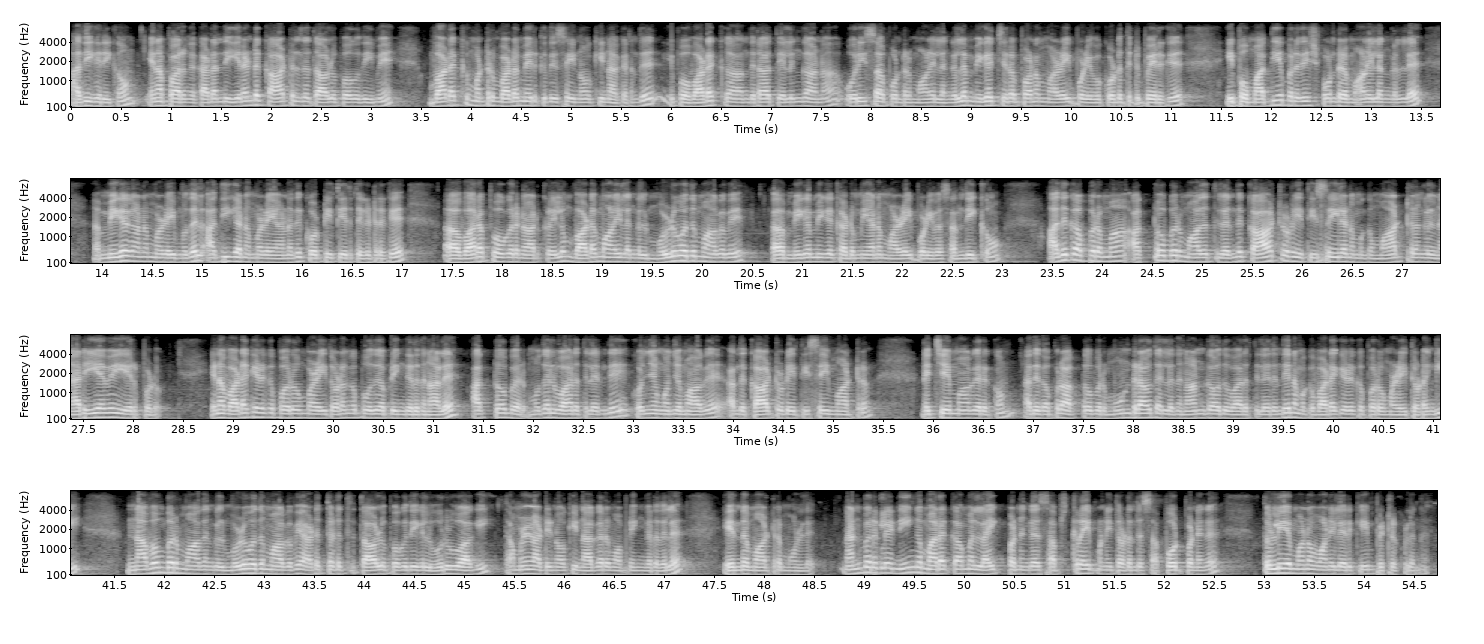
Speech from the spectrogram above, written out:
அதிகரிக்கும். ஏன்னா பாருங்கள் கடந்த இரண்டு காற்றழுத்த தாழ்வு பகுதியுமே வடக்கு மற்றும் வடமேற்கு திசை நோக்கி நகர்ந்து இப்போ வடக்கு ஆந்திரா தெலுங்கானா ஒரிசா போன்ற மாநிலங்களில் மிகச்சிறப்பான மழை பொழிவு கொடுத்துட்டு போயிருக்கு. இப்போ மத்திய பிரதேஷ் போன்ற மாநிலங்களில் மிக கனமழை முதல் அதி கனமழையானது கொட்டி தீர்த்துக்கிட்டு இருக்கு. வரப்போகிற நாட்களிலும் வட மாநிலங்கள் முழுவதுமாகவே மிக மிக கடுமையான மழை பொழிவை சந்திக்கும். அதுக்கப்புறமா அக்டோபர் மாதத்திலேருந்து காற்றுடைய திசையில் நமக்கு மாற்றங்கள் நிறையவே ஏற்படும். ஏன்னா வடகிழக்கு பருவமழை தொடங்க போகுது அப்படிங்கிறதுனால அக்டோபர் முதல் வாரத்திலேருந்து கொஞ்சம் கொஞ்சமாக அந்த காற்றுடைய திசை மாற்றம் நிச்சயமாக இருக்கும். அதுக்கப்புறம் அக்டோபர் மூன்றாவது அல்லது நான்காவது வாரத்திலிருந்தே நமக்கு வடகிழக்கு பருவமழை தொடங்கி நவம்பர் மாதங்கள் முழுவதுமாகவே அடுத்தடுத்து தாழ்வு பகுதிகள் உருவாகி தமிழ்நாட்டை நோக்கி நகரும் அப்படிங்கிறதுல எந்த மாற்றமும் இல்லை. நண்பர்களே நீங்கள் மறக்காமல் லைக் பண்ணுங்கள் சப்ஸ்கிரைப் பண்ணி தொடர்ந்து சப்போர்ட் பண்ணுங்கள் துல்லியமான வானிலை அறிக்கையும் பெற்றுக்கொள்ளுங்கள்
